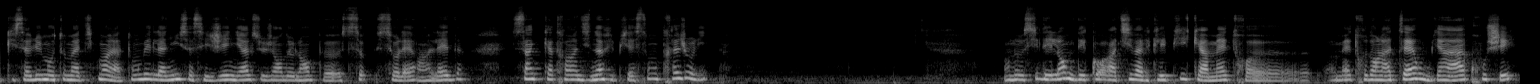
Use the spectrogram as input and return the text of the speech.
qui s'allume automatiquement à la tombée de la nuit. Ça, c'est génial, ce genre de lampe euh, solaire, un LED. 5,99 et puis elles sont très jolies. On a aussi des lampes décoratives avec les pics à mettre, euh, mettre dans la terre ou bien à accrocher.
